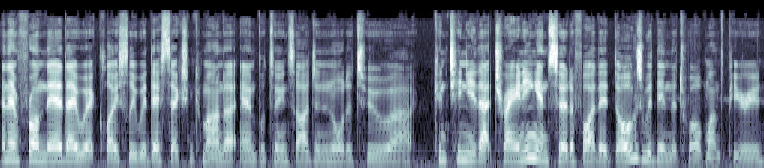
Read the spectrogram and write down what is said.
And then from there, they work closely with their section commander and platoon sergeant in order to uh, continue that training and certify their dogs within the 12 month period.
